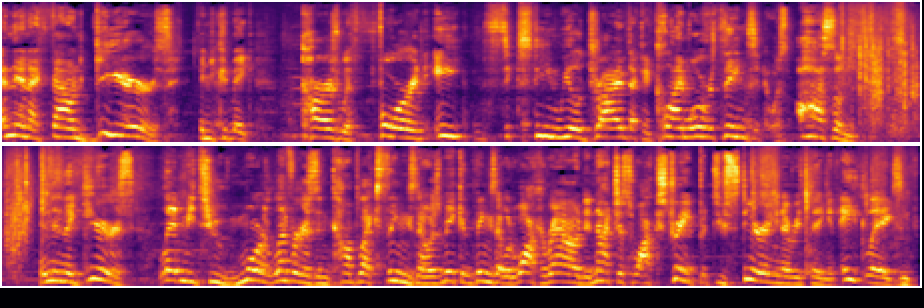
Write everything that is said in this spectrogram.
And then I found gears. And you could make cars with four and eight and 16 wheel drive that could climb over things, and it was awesome. And then the gears led me to more levers and complex things, and I was making things that would walk around and not just walk straight, but do steering and everything, and eight legs. And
